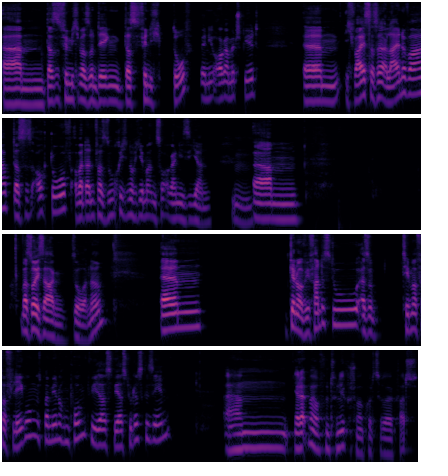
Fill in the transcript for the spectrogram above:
Ähm, das ist für mich immer so ein Ding, das finde ich doof, wenn die Orga mitspielt. Ähm, ich weiß, dass er alleine war, das ist auch doof, aber dann versuche ich noch jemanden zu organisieren. Mhm. Ähm, was soll ich sagen? So, ne? Ähm, genau, wie fandest du, also Thema Verpflegung ist bei mir noch ein Punkt. Wie hast, wie hast du das gesehen? Ähm, ja, da hat man auf dem Turnier schon mal kurz drüber gequatscht.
